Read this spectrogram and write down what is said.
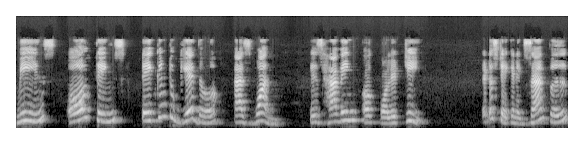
means all things taken together as one is having a quality. Let us take an example.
